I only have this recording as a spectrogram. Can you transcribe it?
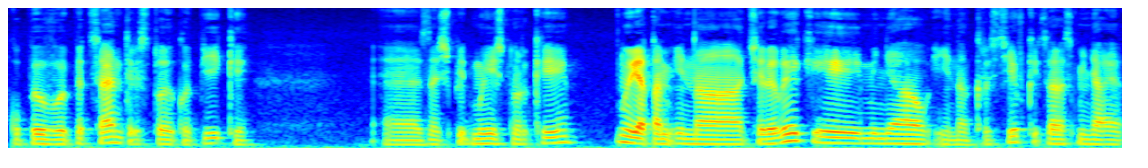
Купив в епіцентрі 100 копійки. Е, значить, під мої шнурки. Ну, я там і на черевики міняв, і на кросівки зараз міняю.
